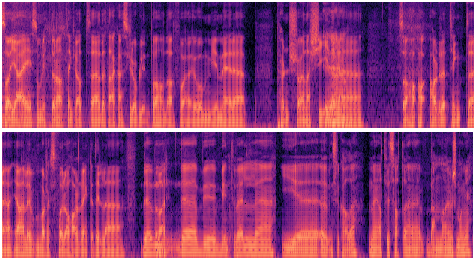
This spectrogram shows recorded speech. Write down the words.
Så jeg som lytter da tenker at uh, dette her kan jeg skru opp lyden på, og da får jeg jo mye mer uh, punch og energi. Ja, det. ja. Så ha, ha- har dere tenkt uh, Ja, eller hva slags forhold har dere egentlig til Det, Det der. det begynte vel i øvingslokalet med at vi satt bandarrangementet.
